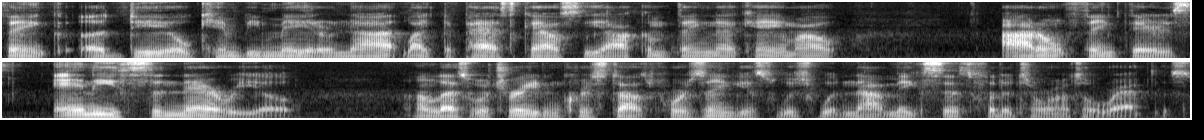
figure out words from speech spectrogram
think a deal can be made or not, like the Pascal Siakam thing that came out, I don't think there's any scenario, unless we're trading Kristaps Porzingis, which would not make sense for the Toronto Raptors.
